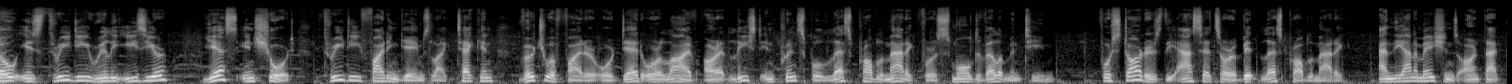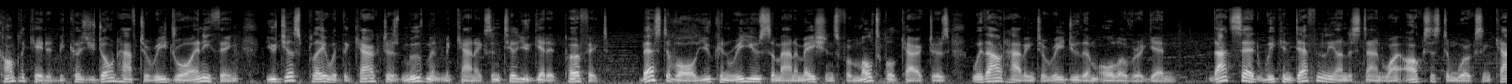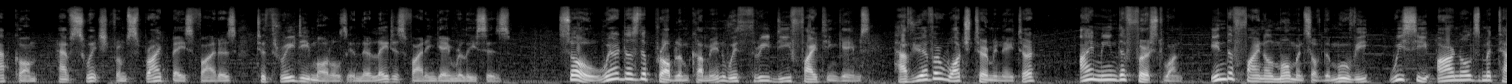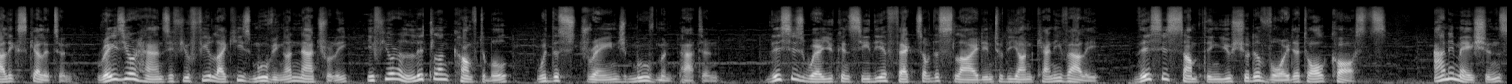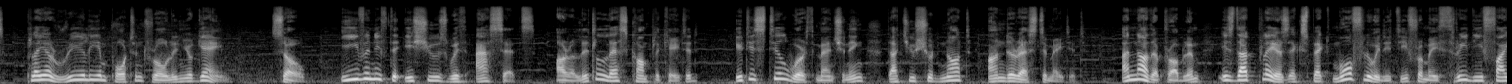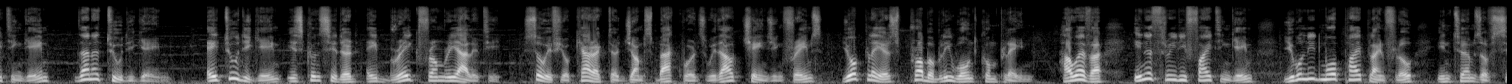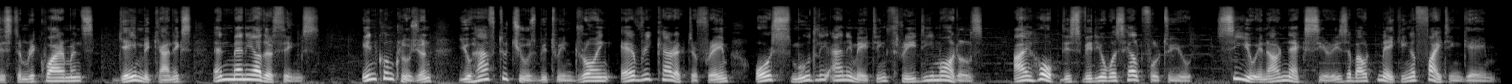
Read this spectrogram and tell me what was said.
So is 3D really easier? Yes, in short, 3D fighting games like Tekken, Virtua Fighter, or Dead or Alive are at least in principle less problematic for a small development team. For starters, the assets are a bit less problematic, and the animations aren't that complicated because you don't have to redraw anything, you just play with the character's movement mechanics until you get it perfect. Best of all, you can reuse some animations for multiple characters without having to redo them all over again. That said, we can definitely understand why Arc System Works and Capcom have switched from sprite-based fighters to 3D models in their latest fighting game releases. So, where does the problem come in with 3D fighting games? Have you ever watched Terminator? I mean the first one. In the final moments of the movie, we see Arnold's metallic skeleton. Raise your hands if you feel like he's moving unnaturally, if you're a little uncomfortable with the strange movement pattern. This is where you can see the effects of the slide into the uncanny valley, this is something you should avoid at all costs. Animations play a really important role in your game. So, even if the issues with assets are a little less complicated, it is still worth mentioning that you should not underestimate it. Another problem is that players expect more fluidity from a 3D fighting game than a 2D game. A 2D game is considered a break from reality, so if your character jumps backwards without changing frames, your players probably won't complain. However, in a 3D fighting game, you will need more pipeline flow in terms of system requirements, game mechanics, and many other things. In conclusion, you have to choose between drawing every character frame or smoothly animating 3D models. I hope this video was helpful to you. See you in our next series about making a fighting game.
